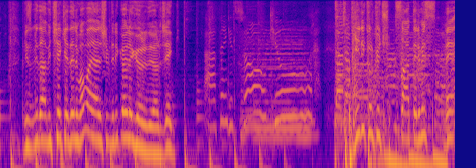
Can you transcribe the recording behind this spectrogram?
biz bir daha bir çek edelim ama yani şimdilik öyle görünüyor Cenk. I think it's so cute. 7.43 saatlerimiz ve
